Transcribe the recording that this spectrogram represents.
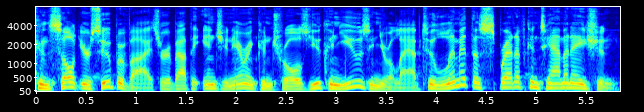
Consult your supervisor about the engineering controls you can use in your lab to limit the spread of contamination.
